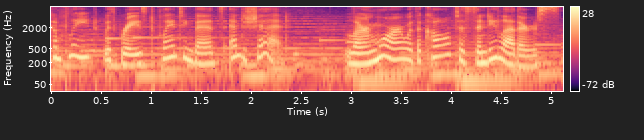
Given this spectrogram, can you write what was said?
complete with raised planting beds and a shed. Learn more with a call to Cindy Leathers.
